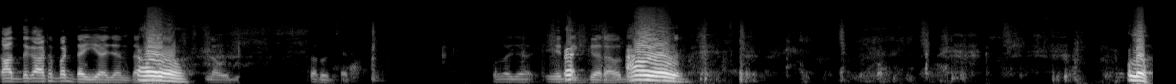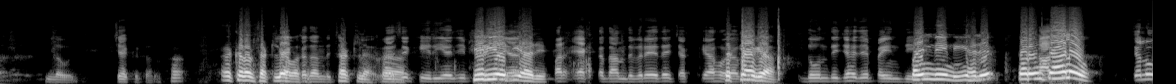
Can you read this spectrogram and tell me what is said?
ਕੱਦ ਕਾਠ ਵੱਡਾ ਹੀ ਆ ਜਾਂਦਾ। ਹਾਂ। ਲਓ ਜੀ। ਕਰੋ ਚੈੱਕ ਥੋੜਾ ਜਿਹਾ ਇਹ ਨਿੱਗਰ ਆ ਉਹਦੇ। ਹਾਂ। ਲੋ ਲਓ ਜੀ। ਚੈੱਕ ਕਰੋ। ਇੱਕਦਮ ਸੱਟ ਲਿਆ ਬਸ ਸੱਟ ਲਿਆ ਹਾਂ ਵੈਸੇ ਕੀਰੀਆਂ ਜੀ ਖੀਰੀਆ ਜੀ ਪਈਆਂ, ਆ ਜੀ। ਪਰ ਇੱਕ ਦੰਦ ਵੀਰੇ ਇਹਦੇ ਚੱਕਿਆ ਹੋਇਆ ਚੱਕਿਆ ਗਿਆ। ਦੋਂਦੀ ਚ ਹਜੇ ਪੈਂਦੀ ਪੈਂਦੀ ਨਹੀਂ ਹਜੇ ਪਰ ਉਹ ਕਹਿ ਲਿਓ। ਚਲੋ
